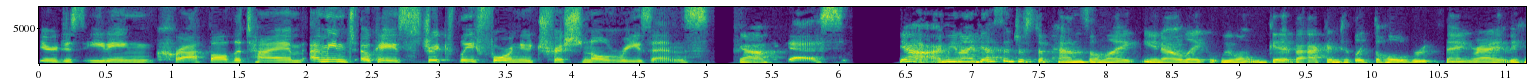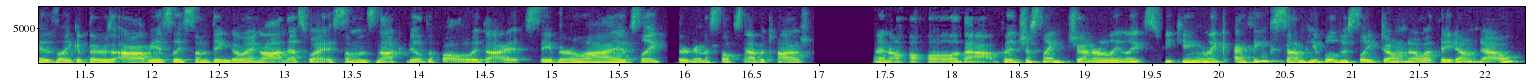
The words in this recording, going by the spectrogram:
you're just eating crap all the time. I mean, okay, strictly for nutritional reasons. Yeah. I guess. Yeah, I mean, I guess it just depends on like, you know, like we won't get back into like the whole root thing, right? Because like if there's obviously something going on, that's why someone's not gonna be able to follow a diet to save their lives, like they're gonna self sabotage and all of that. But just like generally like speaking, like I think some people just like don't know what they don't know.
